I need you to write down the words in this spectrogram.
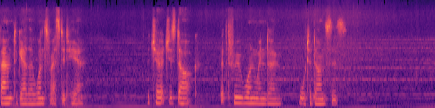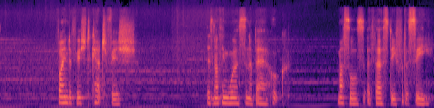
bound together, once rested here. The church is dark, but through one window, water dances. Find a fish to catch a fish. There's nothing worse than a bare hook. Mussels are thirsty for the sea.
